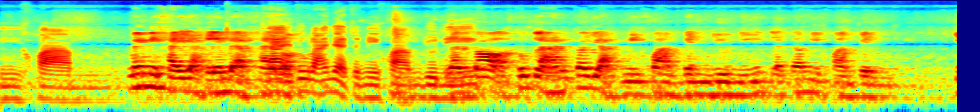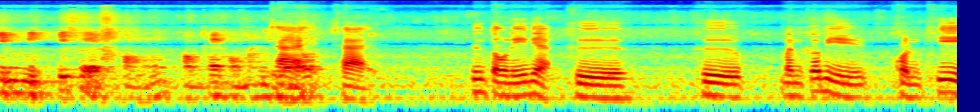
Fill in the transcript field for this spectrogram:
มีความไม่มีใครอยากเรียนแบบใครใช่หรอกทุกร้านอยากจะมีความยูนิแล้วคก็ทุกร้านก็อยากมีความเป็นยูนิคแล้วก็มีความเป็นกิมมิคพิเศษของของใครของมันอยู่ใช่แล้วใช่ ซึ่งตรงนี้เนี่ยคือคือมันก็มีคนที่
